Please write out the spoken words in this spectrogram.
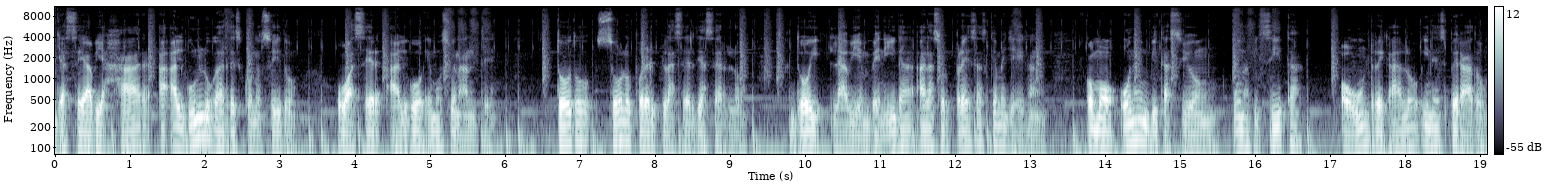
ya sea viajar a algún lugar desconocido o hacer algo emocionante. Todo solo por el placer de hacerlo. Doy la bienvenida a las sorpresas que me llegan, como una invitación, una visita o un regalo inesperado.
